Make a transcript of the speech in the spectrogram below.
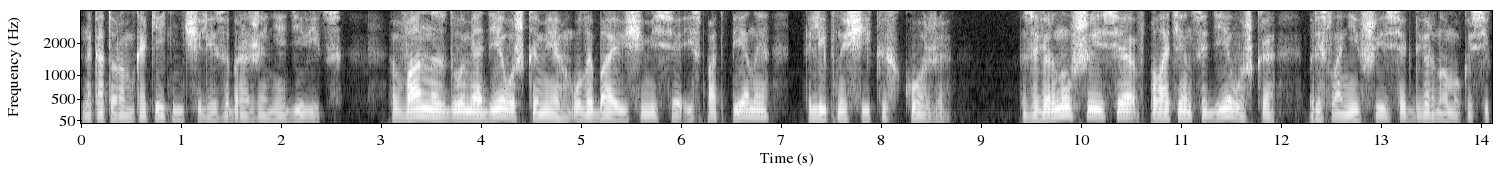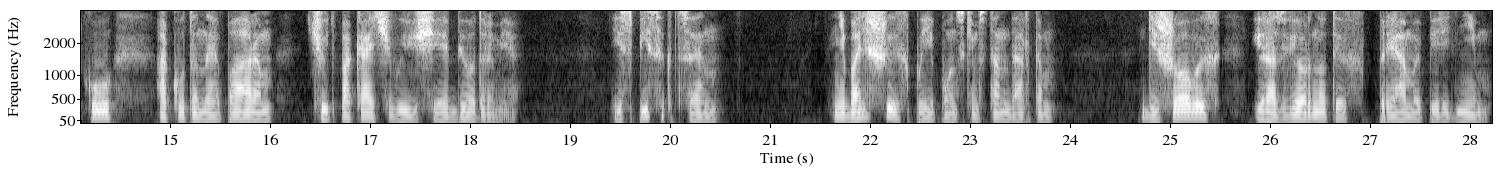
на котором кокетничали изображения девиц. Ванна с двумя девушками, улыбающимися из-под пены, липнущей к их коже. Завернувшаяся в полотенце девушка, прислонившаяся к дверному косяку, окутанная паром, чуть покачивающая бедрами. И список цен. Небольших по японским стандартам. Дешевых и развернутых прямо перед ним.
